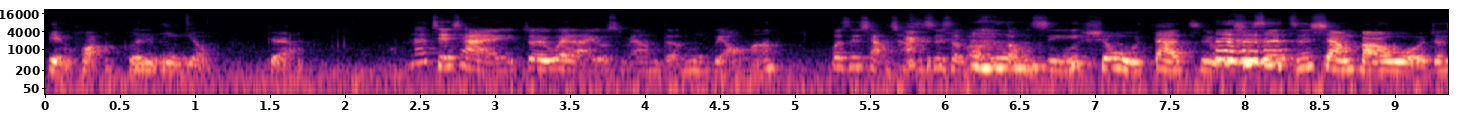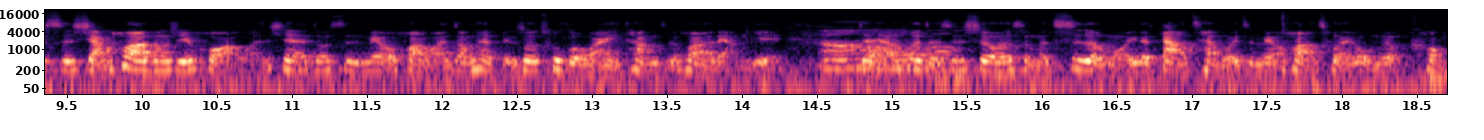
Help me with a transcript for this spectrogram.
变化跟应用。对啊。那接下来对未来有什么样的目标吗？或是想尝试什么东西？我胸无大志，我其实只想把我就是想画的东西画完，现在都是没有画完状态。比如说出国玩一趟，只画了两页，对啊，或者是说什么吃了某一个大餐，我一直没有画出来，因为我没有空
